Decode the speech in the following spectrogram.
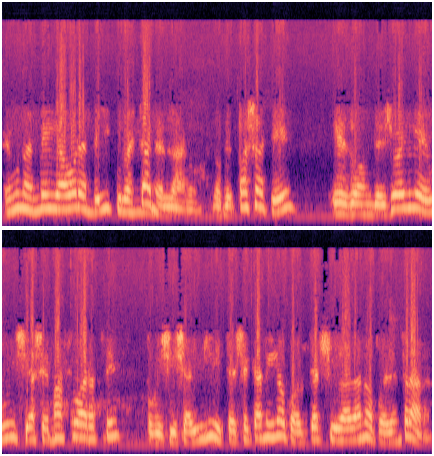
en una media hora en vehículo está en el lago. Lo que pasa que es donde Joel Lewis se hace más fuerte, porque si se habilita ese camino, cualquier ciudadano puede entrar.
